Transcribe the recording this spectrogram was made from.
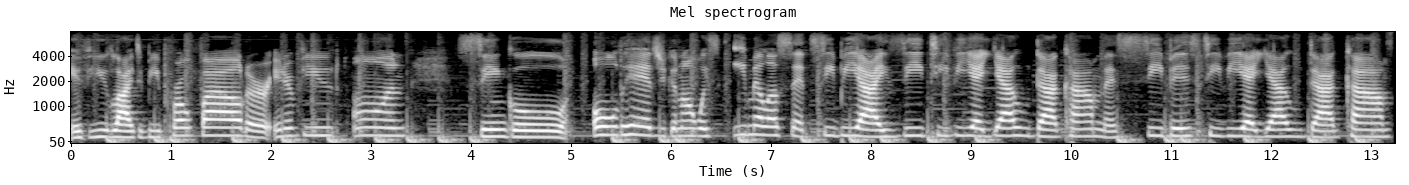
If you'd like to be profiled or interviewed on Single Old Heads, you can always email us at cbiztv at yahoo.com. That's cbiztv at yahoo.com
